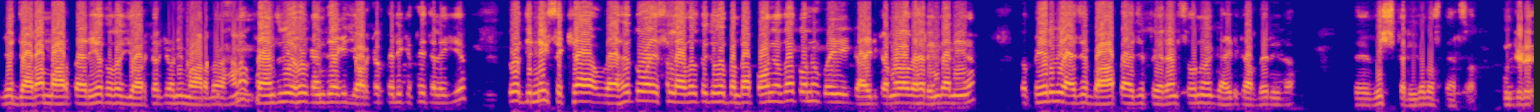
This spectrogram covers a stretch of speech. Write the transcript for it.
ਜੇ ਜ਼ਿਆਦਾ ਮਾਰ ਪੈ ਰਹੀ ਹੈ ਤਾਂ ਉਹ ਯਾਰਕਰ ਕਿਉਂ ਨਹੀਂ ਮਾਰਦਾ ਹਨਾ ਫੈਨਸ ਵੀ ਇਹੋ ਕਹਿੰਦੇ ਆ ਕਿ ਯਾਰਕਰ ਤੇਰੀ ਕਿੱਥੇ ਚਲੇਗੀ ਹੈ? ਤੇ ਉਹ ਜਿੰਨੀ ਸਿੱਖਿਆ ਵੈਸੇ ਤਾਂ ਇਸ ਲੈਵਲ ਤੇ ਜਦੋਂ ਬੰਦਾ ਪਹੁੰਚ ਜਾਂਦਾ ਤਾਂ ਉਹਨੂੰ ਕੋਈ ਗਾਈਡ ਕਰਨ ਵਾਲਾ ਵੈਸੇ ਰਹਿੰਦਾ ਨਹੀਂ ਹੈ। ਤਾਂ ਫਿਰ ਵੀ ਐਜ਼ ਅ ਬਾਪ ਐਜ਼ ਅ ਪੇਰੈਂਟਸ ਉਹਨੂੰ ਗਾਈਡ ਕਰਦੇ ਰਹੀਦਾ ਤੇ ਵਿਸ਼ ਕਰੀਦਾ ਬਸ ਦੈਟਸ ਆਲ ਹੁਣ ਜਿਹੜੇ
